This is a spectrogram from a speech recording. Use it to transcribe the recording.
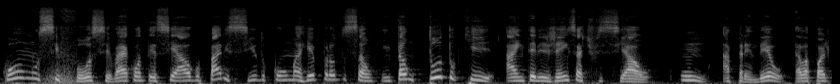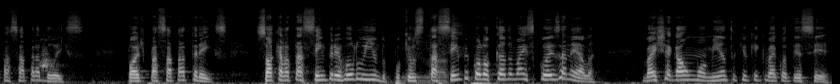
como se fosse, vai acontecer algo parecido com uma reprodução. Então, tudo que a inteligência artificial 1 aprendeu, ela pode passar para 2. Pode passar para 3. Só que ela está sempre evoluindo, porque você está sempre colocando mais coisa nela. Vai chegar um momento que o que, que vai acontecer?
